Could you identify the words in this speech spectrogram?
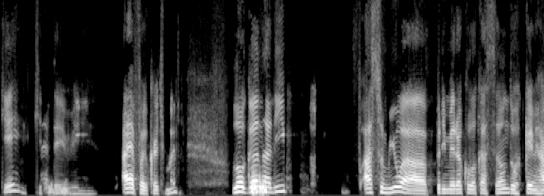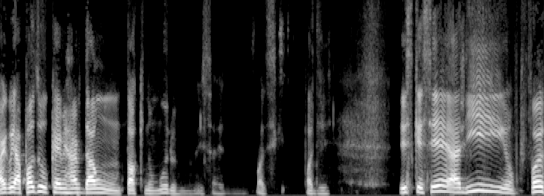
que que teve. Ah, é, foi o Kurt Busch. Logano ali assumiu a primeira colocação do Kevin Harvick após o Kevin Harvick dar um toque no muro. Isso pode, pode esquecer ali foi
